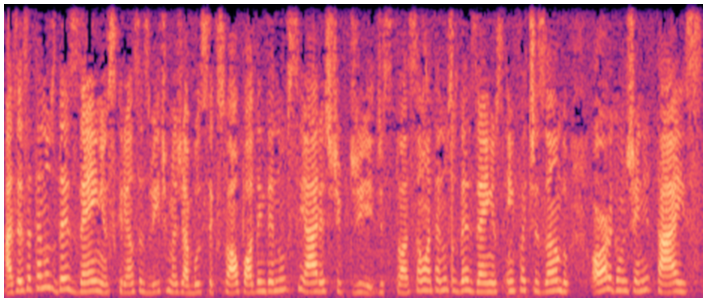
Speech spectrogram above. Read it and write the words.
Às vezes até nos desenhos, crianças vítimas de abuso sexual podem denunciar esse tipo de, de situação, até nos desenhos, enfatizando órgãos genitais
